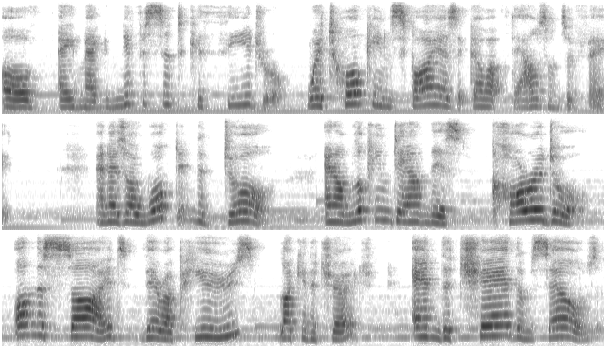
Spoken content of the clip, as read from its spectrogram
of a magnificent cathedral we're talking spires that go up thousands of feet. And as I walked in the door and I'm looking down this corridor, on the sides there are pews, like in a church, and the chair themselves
